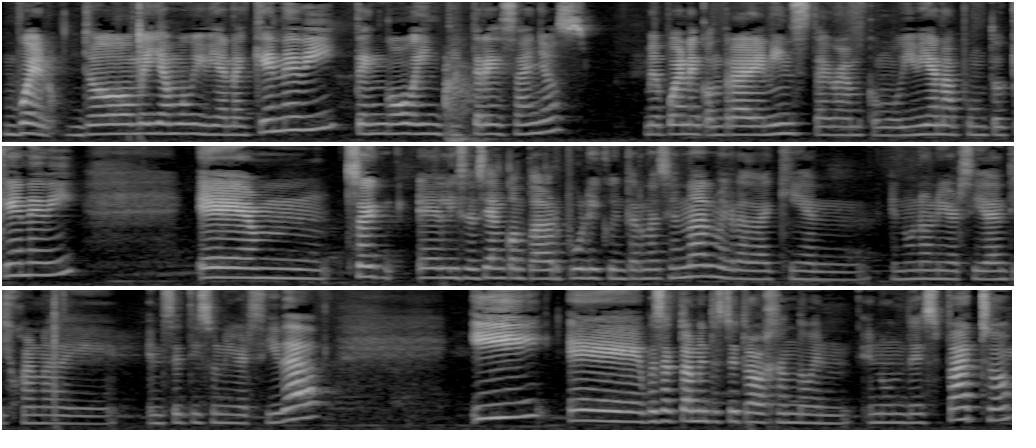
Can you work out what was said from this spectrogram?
Bueno, yo me llamo Viviana Kennedy, tengo 23 años. Me pueden encontrar en Instagram como viviana.kennedy. Em, soy eh, licenciada en Contador Público Internacional, me gradué aquí en, en una universidad en Tijuana, de, en CETIS Universidad. Y eh, pues actualmente estoy trabajando en, en un despacho.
